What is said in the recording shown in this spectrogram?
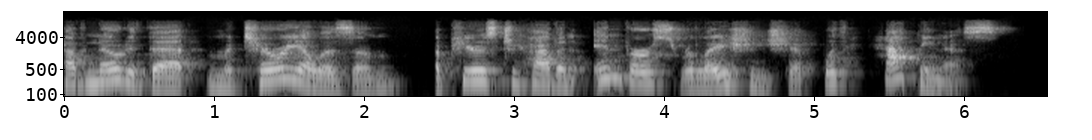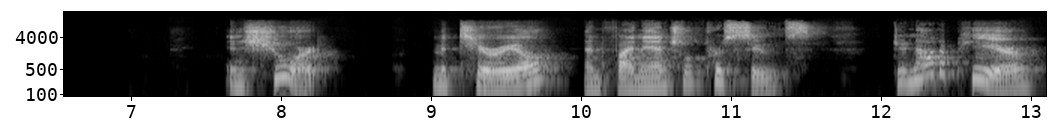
have noted that materialism appears to have an inverse relationship with happiness. In short, material and financial pursuits do not appear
